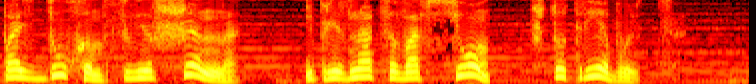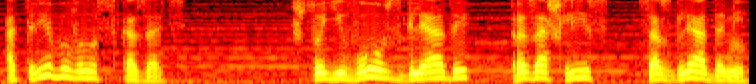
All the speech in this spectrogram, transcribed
пасть духом совершенно и признаться во всем, что требуется. А требовалось сказать, что его взгляды разошлись со взглядами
